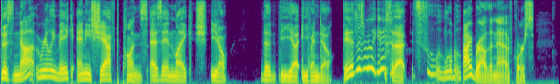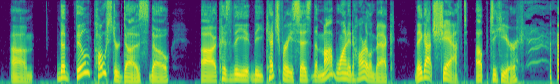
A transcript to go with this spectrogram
does not really make any Shaft puns, as in like sh- you know, the the uh, window. It doesn't really get into that. It's a little bit eyebrow than that, of course. Um, the film poster does though, because the the catchphrase says the mob wanted Harlem back. They got Shaft up to here.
